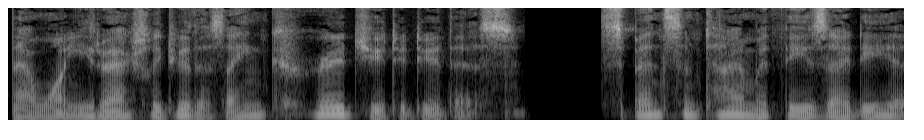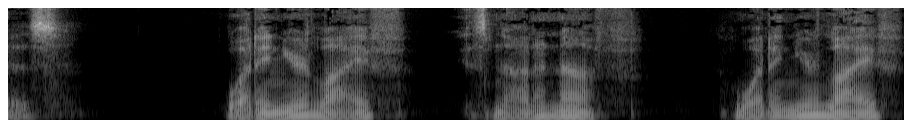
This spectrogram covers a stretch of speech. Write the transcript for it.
And I want you to actually do this. I encourage you to do this. Spend some time with these ideas. What in your life is not enough? What in your life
